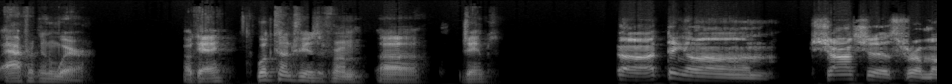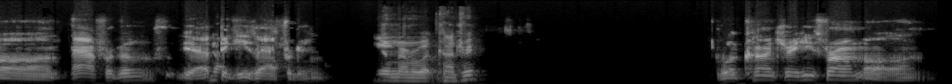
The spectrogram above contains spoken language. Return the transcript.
African where? Okay, what country is it from, uh, James? Uh, I think um, Shasha is from um, Africa. Yeah, I think he's African. You remember what country? What country he's from? Um,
